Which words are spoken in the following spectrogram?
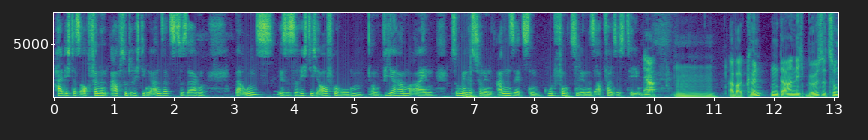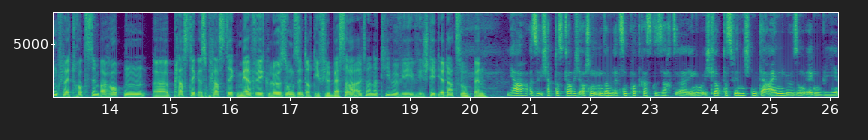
halte ich das auch für einen absolut richtigen Ansatz zu sagen, bei uns ist es richtig aufgehoben und wir haben ein zumindest schon in Ansätzen gut funktionierendes Abfallsystem. Ja. Mhm. Aber könnten da nicht böse Zungen vielleicht trotzdem behaupten, äh, Plastik ist Plastik, Mehrweglösungen sind doch die viel bessere Alternative? Wie, wie steht ihr dazu, Ben? Ja, also ich habe das, glaube ich, auch schon in unserem letzten Podcast gesagt, äh, Ingo. Ich glaube, dass wir nicht mit der einen Lösung irgendwie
